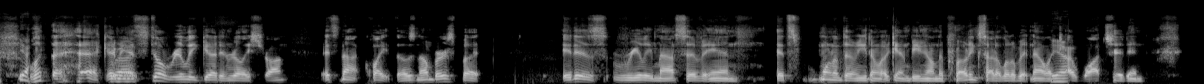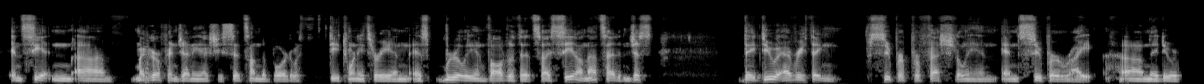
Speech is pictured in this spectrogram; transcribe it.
yeah. what the heck? I right. mean, it's still really good and really strong. It's not quite those numbers, but it is really massive and it's one of them, you know, again, being on the promoting side a little bit now, like yeah. I watch it and, and see it. And, um, my girlfriend Jenny actually sits on the board with D23 and is really involved with it. So I see it on that side and just, they do everything super professionally and, and super right. Um, they do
